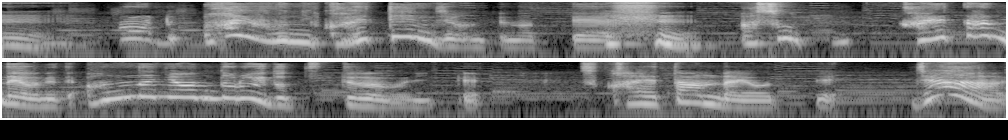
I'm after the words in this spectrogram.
んあ iPhone に変えてんじゃんってなって あそう変えたんだよねってあんなにアンドロイドっつってたのにって変えたんだよってじゃあ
